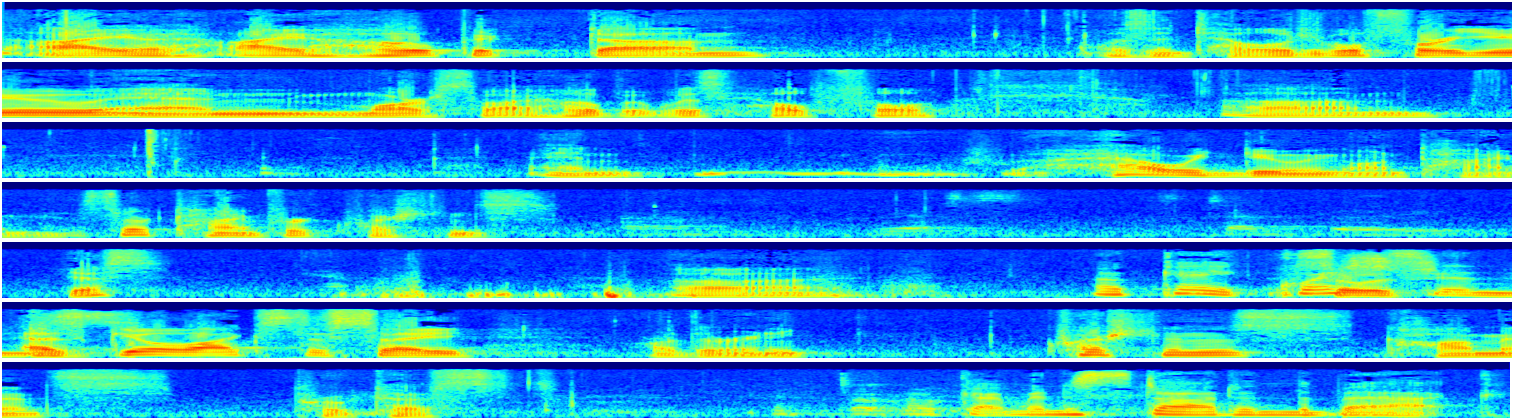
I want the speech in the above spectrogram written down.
I, I hope it um, was intelligible for you, and more so, I hope it was helpful. Um, and how are we doing on time? Is there time for questions? Um, yes, it's 10.30. Yes? Uh, okay, questions. So as, as Gil likes to say, are there any questions, comments, protests? Okay, I'm going to start in the back.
